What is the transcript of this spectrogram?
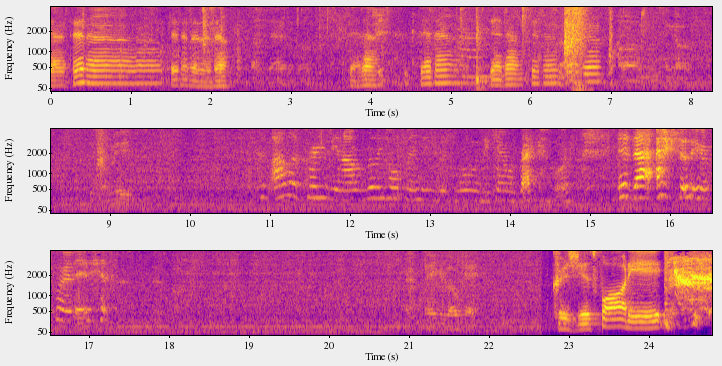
Da da da da da da da da da da da da da da da da sing a, sing me. Because I look crazy and I'm really hoping he's just moving the camera back and forth. And that actually recorded. Think it's okay. Chris just farted.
